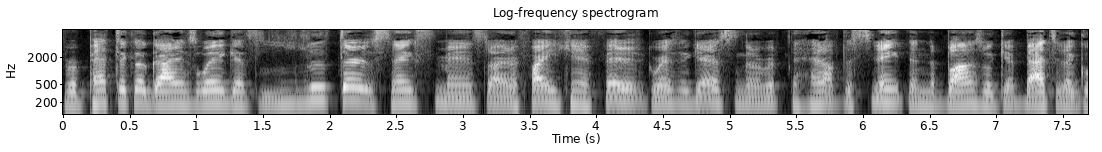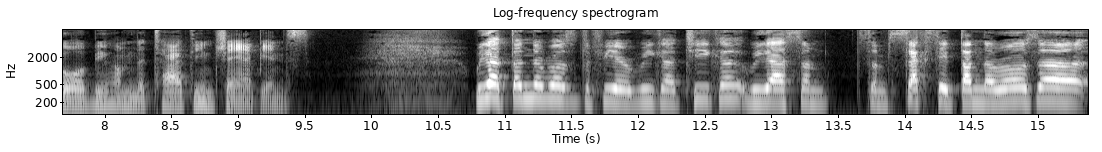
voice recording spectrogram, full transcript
Serpentico got his way against Luther. Snake's man started a fight. He can't finish. Grayson Garrison's gonna rip the head off the snake. Then the Blondes will get back to the goal of becoming the tag team champions. We got Thunder Rosa defeated Rika Tika. We got some some sexy Thunder Rosa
